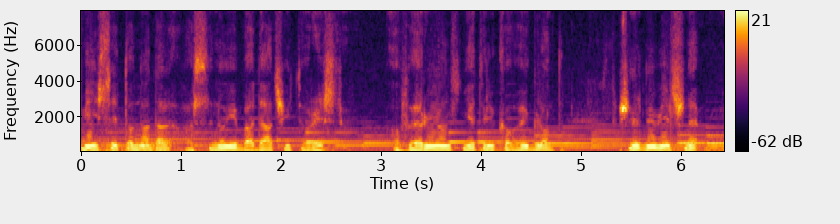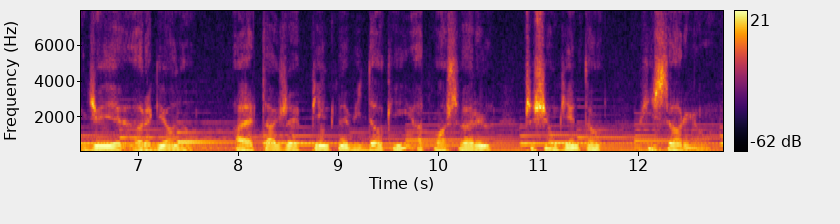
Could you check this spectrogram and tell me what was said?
miejsce to nadal fascynuje badaczy i turystów, oferując nie tylko wygląd średniowieczne dzieje regionu, ale także piękne widoki atmosferę przesiągniętą historią.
